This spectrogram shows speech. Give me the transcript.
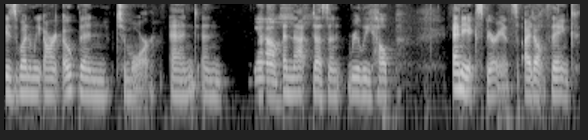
is when we aren't open to more. And and yeah. and that doesn't really help any experience i don't think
